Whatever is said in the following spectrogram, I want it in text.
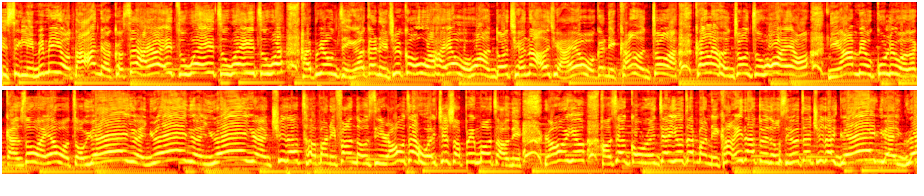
己心里明明有答案的，可是还要一直问，一直问，一直问，还不用紧啊，跟你去购物啊，还要我花很多钱呢，而且还要我跟你扛很重啊，扛了很重之后还有你啊没有顾虑我的感受啊，要我走远远远远远远去到车帮你放东西，然后再回去 shopping mall 找你。然后又好像工人家又在帮你扛一大堆东西，又再去到远远远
